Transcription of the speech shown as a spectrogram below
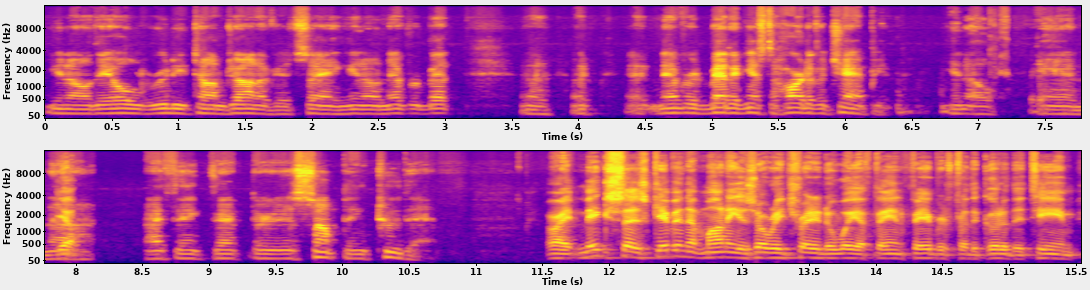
you know, the old Rudy Tomjanovich saying, you know, never bet, uh, uh, uh never bet against the heart of a champion. You know, and uh, I think that there is something to that. All right. Mig says, given that Monte has already traded away a fan favorite for the good of the team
